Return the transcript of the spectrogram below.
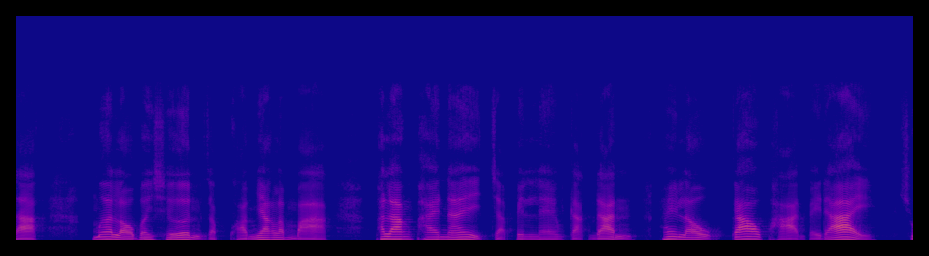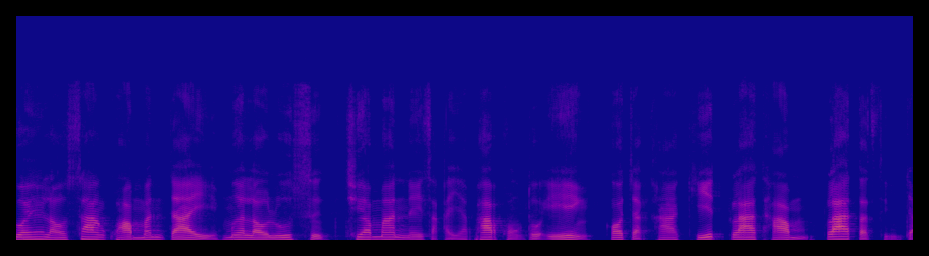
สรรค เมื่อเราเผชิญกับความยากลำบาก พลังภายในจะเป็นแรงผลักดัน ให้เราก้าวผ่านไปได้ ช่วยให้เราสร้างความมั่นใจ เมื่อเรารู้สึกเชื่อมั่นในศักยภาพของตัวเอง ก็จะกล้าคิดกล้าทำกล้าตัดสินใจ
